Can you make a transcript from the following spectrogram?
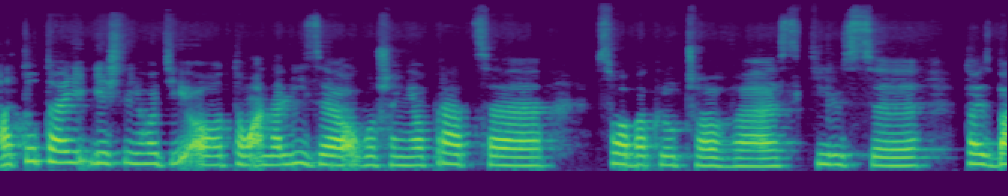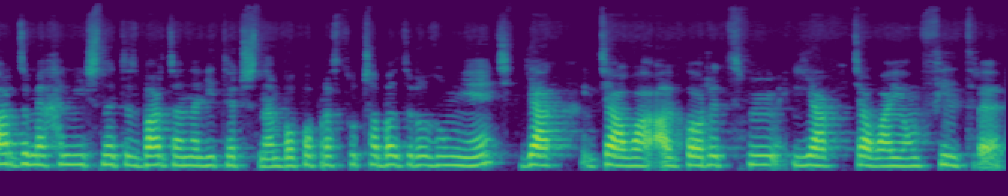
A tutaj, jeśli chodzi o tą analizę, ogłoszenie o pracę, słowa kluczowe, skillsy, to jest bardzo mechaniczne, to jest bardzo analityczne, bo po prostu trzeba zrozumieć, jak działa algorytm i jak działają filtry.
